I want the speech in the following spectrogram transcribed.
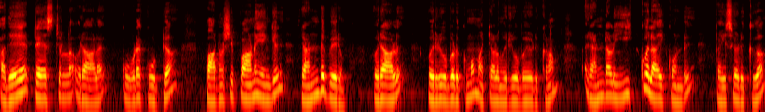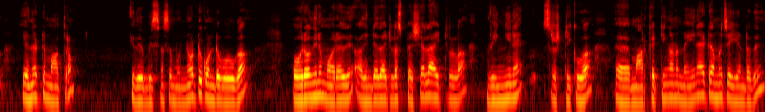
അതേ ടേസ്റ്റുള്ള ഒരാളെ കൂടെ കൂട്ടുക. പാർട്ണർഷിപ്പാണ് എങ്കിൽ രണ്ട് പേരും ഒരാൾ ഒരു രൂപ എടുക്കുമ്പോൾ മറ്റാളും ഒരു രൂപ എടുക്കണം. രണ്ടാളും ഈക്വൽ ആയിക്കൊണ്ട് പൈസ എടുക്കുക. എന്നിട്ട് മാത്രം ഇത് ബിസിനസ് മുന്നോട്ട് കൊണ്ടുപോവുക. ഓരോന്നിനും ഓരോ അതിന്റേതായിട്ടുള്ള സ്പെഷ്യലായിട്ടുള്ള വിങ്ങിനെ സൃഷ്ടിക്കുക മാർക്കറ്റിംഗാണ് മെയിനായിട്ട് നമ്മൾ ചെയ്യേണ്ടത്.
